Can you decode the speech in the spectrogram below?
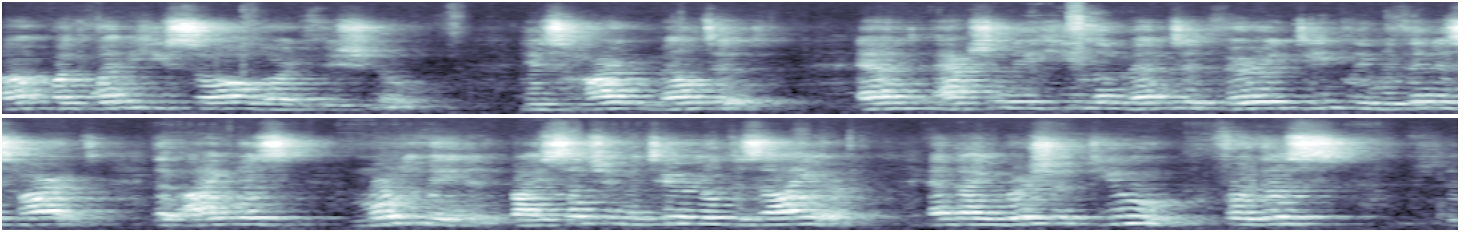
uh, but when he saw Lord Vishnu, his heart melted, and actually he lamented very deeply within his heart that I was motivated by such a material desire, and I worshipped you for this uh,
